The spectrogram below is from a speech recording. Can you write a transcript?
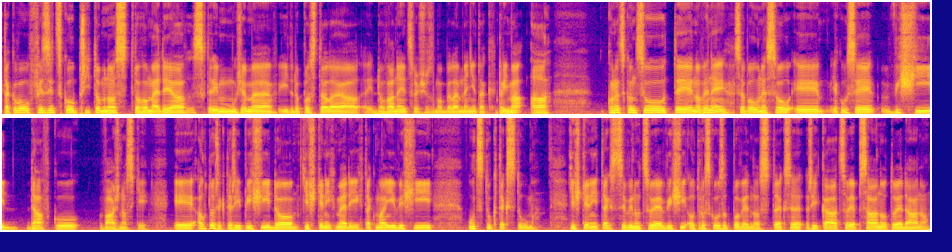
takovou fyzickou přítomnost toho média, s kterým můžeme jít do postele a do vany, což s mobilem není tak prima a Konec konců ty noviny sebou nesou i jakousi vyšší dávku vážnosti. I autoři, kteří píší do tištěných médiích, tak mají vyšší úctu k textům. Tištěný text si vynucuje vyšší autorskou zodpovědnost. Jak se říká, co je psáno, to je dáno.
